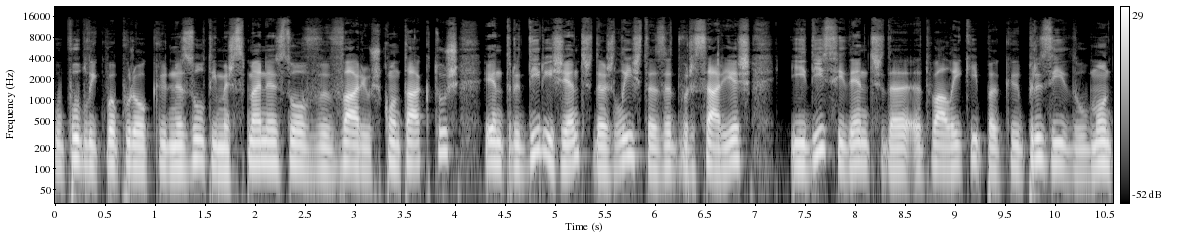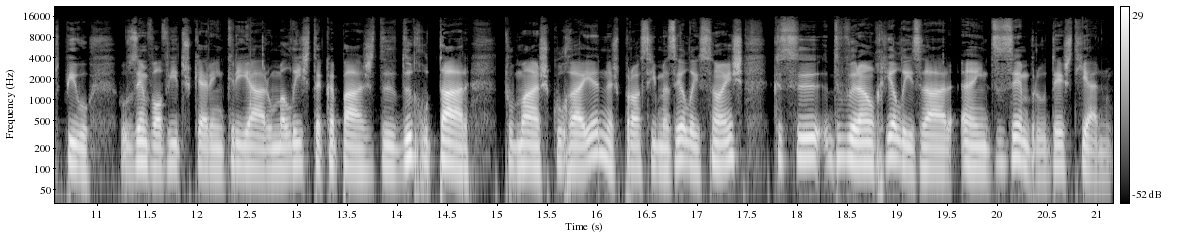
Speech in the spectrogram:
O público apurou que nas últimas semanas houve vários contactos entre dirigentes das listas adversárias e dissidentes da atual equipa que preside o Montepio. Os envolvidos querem criar uma lista capaz de derrotar Tomás Correia nas próximas eleições que se deverão realizar em dezembro deste ano.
